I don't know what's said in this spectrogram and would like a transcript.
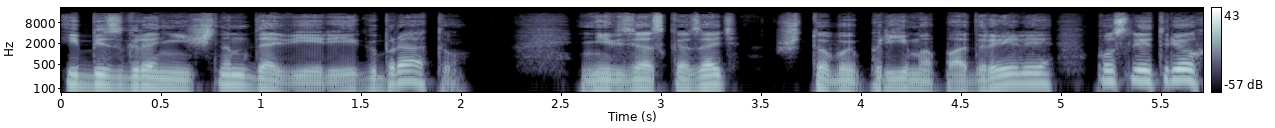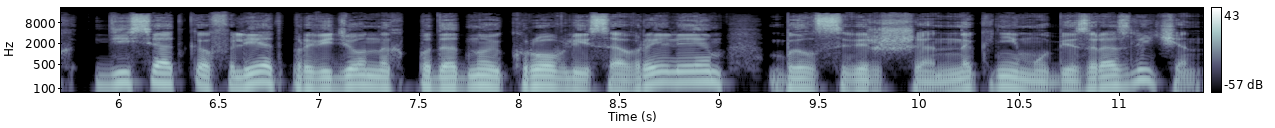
и безграничном доверии к брату. Нельзя сказать, чтобы Прима Падрелли после трех десятков лет, проведенных под одной кровлей с Аврелием, был совершенно к нему безразличен.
